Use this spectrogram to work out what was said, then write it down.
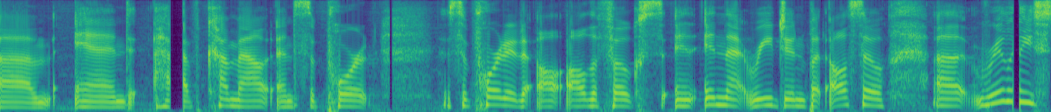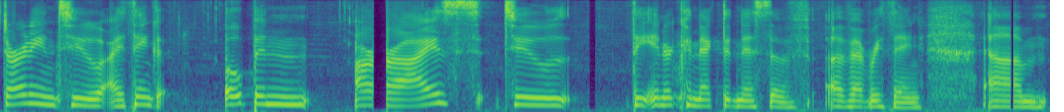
um, and have come out and support supported all, all the folks in, in that region, but also uh, really starting to, I think, open our eyes to the interconnectedness of, of everything. Um,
